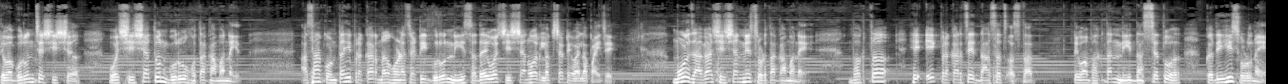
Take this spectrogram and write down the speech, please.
तेव्हा गुरूंचे शिष्य व शिष्यातून गुरु होता कामा नयेत. असा कोणताही प्रकार न होण्यासाठी गुरूंनी सदैव शिष्यांवर लक्ष ठेवायला पाहिजे. मूळ जागा शिष्यांनी सोडता कामा नये. भक्त हे एक प्रकारचे दासच असतात. तेव्हा भक्तांनी दास्यत्व कधीही सोडू नये.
